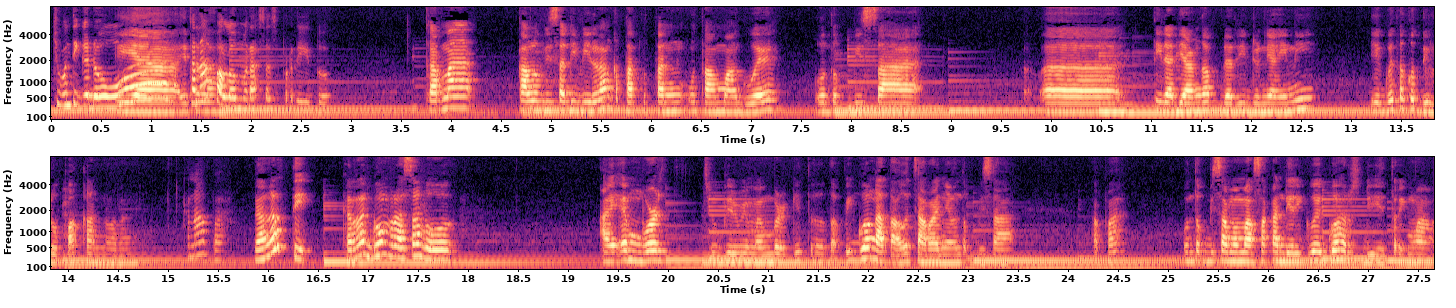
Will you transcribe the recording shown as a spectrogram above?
cuma tiga doang. Iya, itulah. kenapa lo merasa seperti itu? Karena kalau bisa dibilang ketakutan utama gue untuk bisa eh, tidak dianggap dari dunia ini ya gue takut dilupakan orang kenapa? Gak ngerti. Karena gue merasa bahwa I am worth to be remembered gitu. Tapi gue nggak tahu caranya untuk bisa apa untuk bisa memaksakan diri gue gue harus diterima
